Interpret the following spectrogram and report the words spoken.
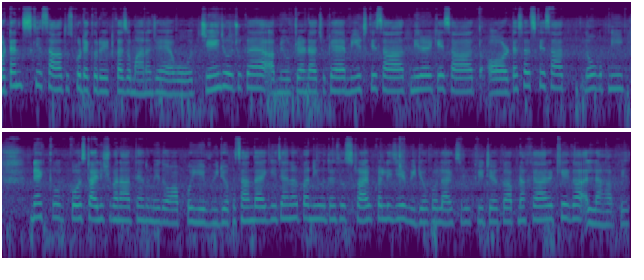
बटन्स के साथ उसको डेकोरेट का ज़माना जो है वो चेंज हो चुका है, अब न्यू ट्रेंड आ चुका है। बीट्स के साथ मिरर के साथ और टसल्स के साथ लोग अपनी नेक को स्टाइलिश बनाते हैं। तो उम्मीद हो आपको ये वीडियो पसंद आएगी। चैनल पर नहीं होते हैं सब्सक्राइब कर लीजिए। वीडियो को लाइक ज़रूर कीजिएगा। अपना ख्याल रखिएगा। अल्लाह हाफिज़।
